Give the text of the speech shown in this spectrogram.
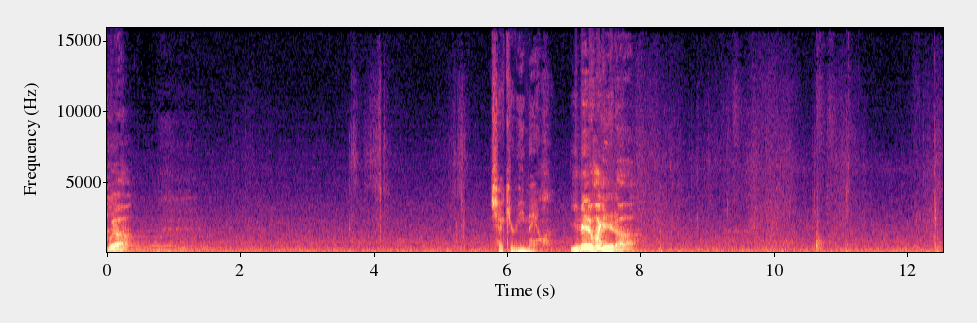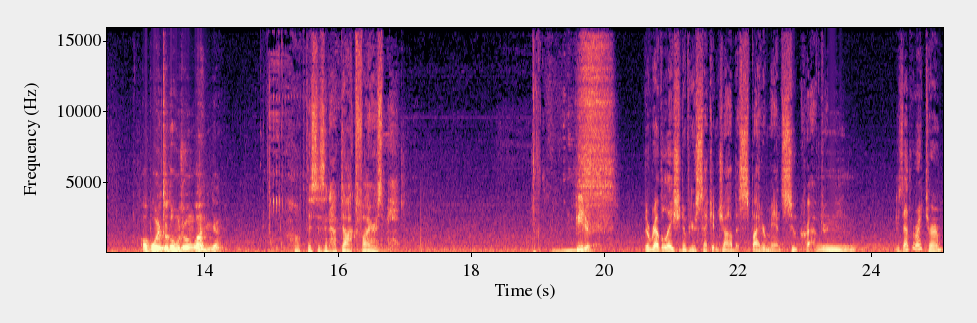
뭐야 Check your email. 이메일 확인해라 어 모니터 너무 좋은 거 아니냐? Hope this isn't how Doc fires me. Peter, the revelation of your second job as Spider-Man suit crafter. 음, Is that the right term?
